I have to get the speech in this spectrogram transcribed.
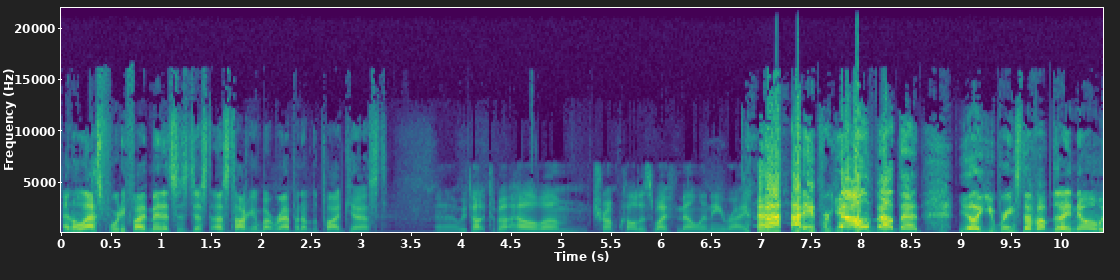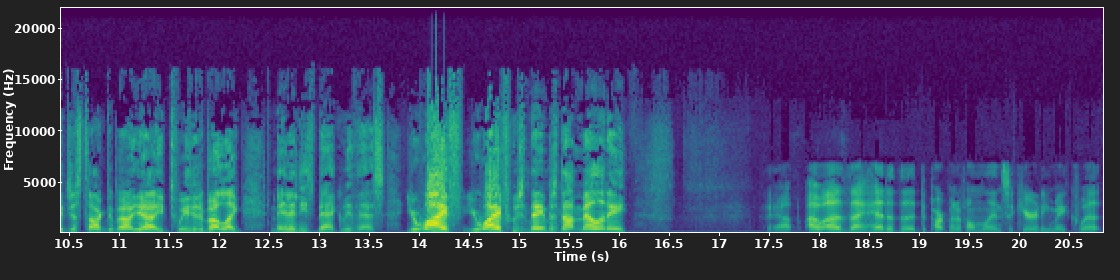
and the last forty five minutes is just us talking about wrapping up the podcast. Uh, we talked about how um, Trump called his wife Melanie, right? I forgot all about that. You know, you bring stuff up that I know and we just talked about. Yeah, he tweeted about like Melanie's back with us. Your wife, your wife, whose name is not Melanie. Yep. Oh, uh, the head of the Department of Homeland Security may quit.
